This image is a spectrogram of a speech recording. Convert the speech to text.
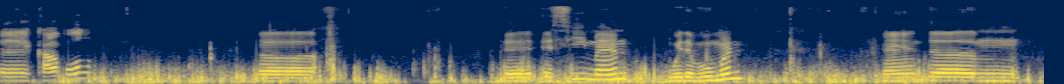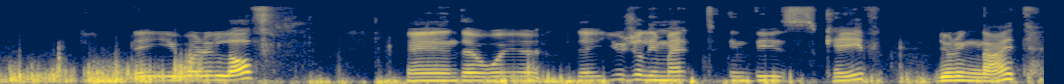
a couple, uh, a, a seaman with a woman, and um, they were in love, and they were they usually met in this cave during night.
